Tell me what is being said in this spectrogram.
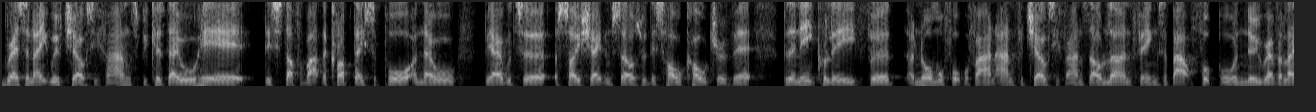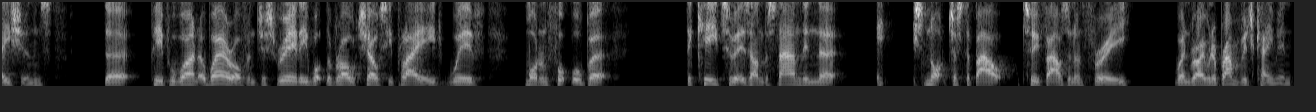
resonate with Chelsea fans because they will hear this stuff about the club they support and they will be able to associate themselves with this whole culture of it. But then equally for a normal football fan and for Chelsea fans, they'll learn things about football and new revelations that people weren't aware of and just really what the role Chelsea played with modern football. But the key to it is understanding that it's not just about 2003 when Roman Abramovich came in.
